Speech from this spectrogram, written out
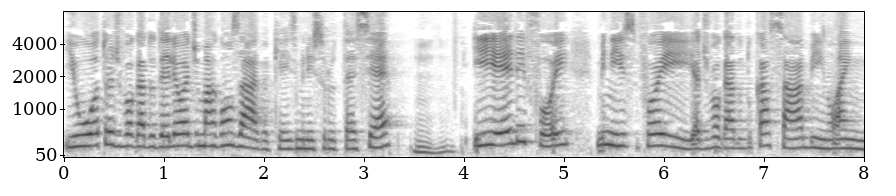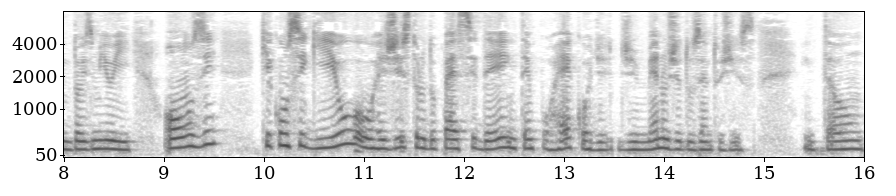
E o outro advogado dele é o Admar Gonzaga, que é ex-ministro do TSE, uhum. e ele foi ministro, foi advogado do Kassab lá em 2011, que conseguiu o registro do PSD em tempo recorde de menos de 200 dias. Então,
